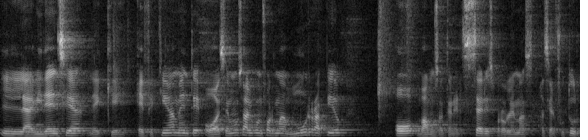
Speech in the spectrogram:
la evidencia de que efectivamente o hacemos algo en forma muy rápido o vamos a tener serios problemas hacia el futuro.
